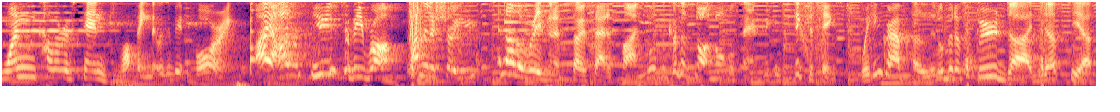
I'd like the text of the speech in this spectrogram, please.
one color of sand dropping. That was a bit boring. I, I refuse to be wrong. I'm gonna show you another reason it's so satisfying. Well, because it's not normal sand and it can stick to things, we can grab a little bit of food dye just here.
